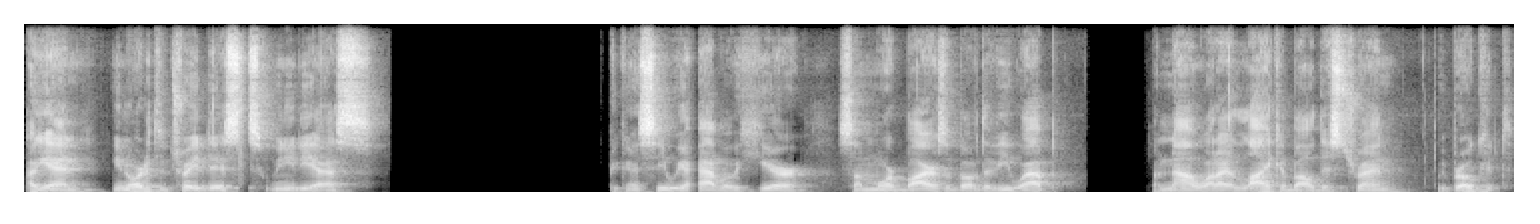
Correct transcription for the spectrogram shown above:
again, in order to trade this, we need ES. You can see we have over here some more buyers above the VWAP. But now what I like about this trend, we broke it.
